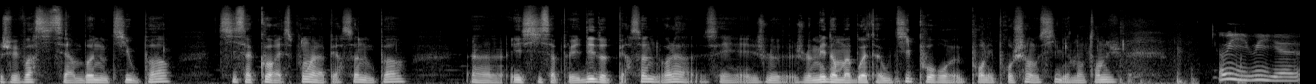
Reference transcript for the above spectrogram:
je vais voir si c'est un bon outil ou pas, si ça correspond à la personne ou pas, euh, et si ça peut aider d'autres personnes, voilà, c'est, je, le, je le mets dans ma boîte à outils pour, euh, pour les prochains aussi, bien entendu. Oui, oui. Euh,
